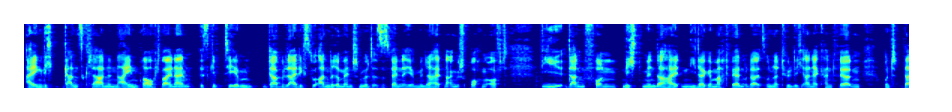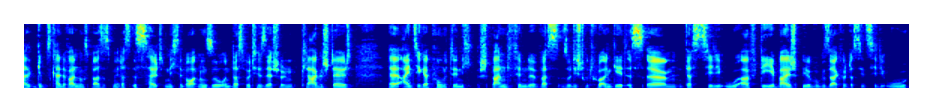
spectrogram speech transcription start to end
eigentlich ganz klar eine Nein braucht, weil nein, es gibt Themen, da beleidigst du andere Menschen mit, also es werden ja hier Minderheiten angesprochen oft, die dann von Nicht-Minderheiten niedergemacht werden oder als unnatürlich anerkannt werden und da gibt's keine Verhandlungsbasis mehr. Das ist halt nicht in Ordnung so und das wird hier sehr schön klargestellt. Äh, einziger Punkt, den ich spannend finde, was so die Struktur angeht, ist ähm, das CDU-AfD-Beispiel, wo gesagt wird, dass die CDU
